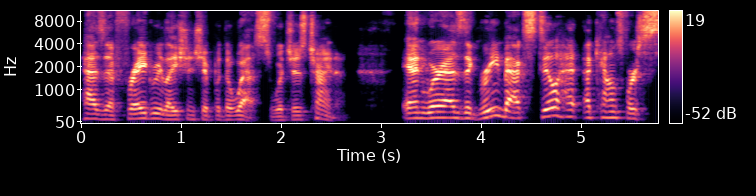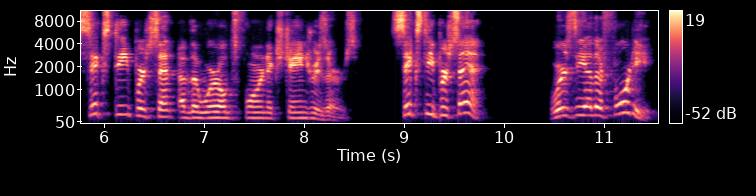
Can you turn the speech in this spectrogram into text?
has a frayed relationship with the West, which is China. And whereas the greenback still ha- accounts for 60% of the world's foreign exchange reserves, 60%. Where's the other 40?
